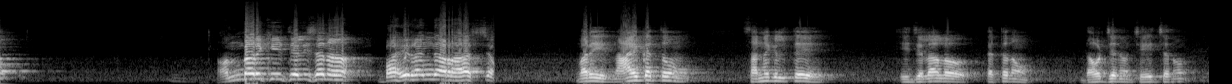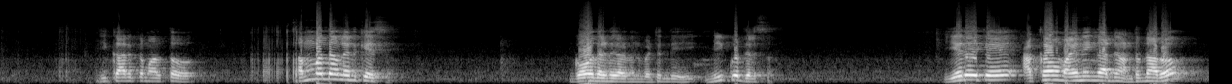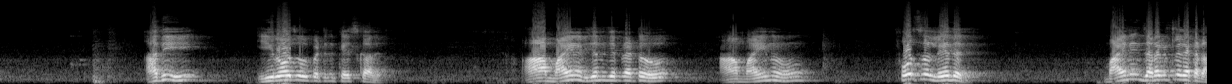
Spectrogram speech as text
అందరికీ తెలిసిన బహిరంగ రహస్యం. మరి నాయకత్వం సన్నగిలితే ఈ జిల్లాలో పెత్తనం దౌర్జన్యం చేయించను. ఈ కార్యక్రమాలతో సంబంధం లేని కేసు. గోవర్ధన్ గారి మీద పెట్టింది మీకు కూడా తెలుసు. ఏదైతే అక్రమ మైనింగ్ అని అంటున్నారో అది ఈరోజు పెట్టిన కేసు కాదు. ఆ మైన విజయం చెప్పినట్టు ఆ మైను ఫోర్స్లో లేదది. మైనింగ్ జరగట్లేదు అక్కడ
